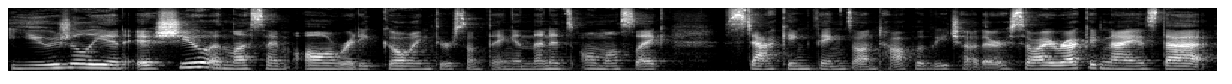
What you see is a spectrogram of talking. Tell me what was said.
usually an issue unless I'm already going through something. And then it's almost like stacking things on top of each other. So I recognize that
